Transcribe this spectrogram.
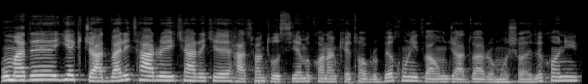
اومده یک جدولی طراحی کرده که حتما توصیه می‌کنم کتاب رو بخونید و اون جدول رو مشاهده کنید.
